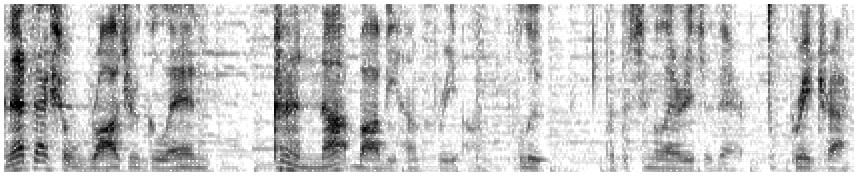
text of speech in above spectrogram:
And that's actual Roger Glenn, not Bobby Humphrey on flute, but the similarities are there. Great track.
